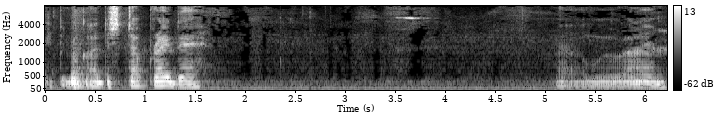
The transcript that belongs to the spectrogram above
If you look at the stop right there. Uh, where I? Am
